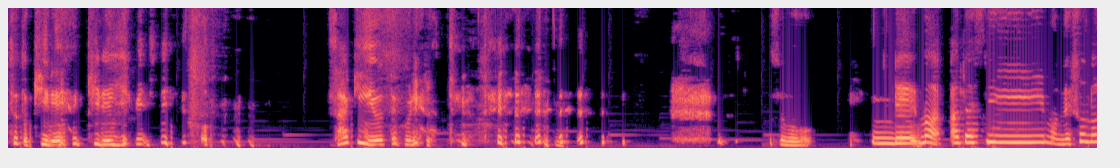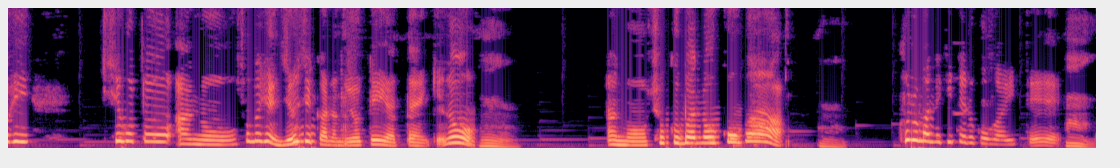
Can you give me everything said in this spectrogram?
ちょっと綺麗、綺麗気味に。さっき言ってくれるって言って。そう。んで、まあ、私もね、その日、仕事、あの、その日は10時からの予定やったんやけど、うん。あの、職場の子が、うん。車で来てる子がいて、うん。んで、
